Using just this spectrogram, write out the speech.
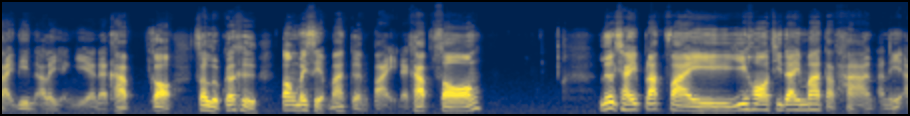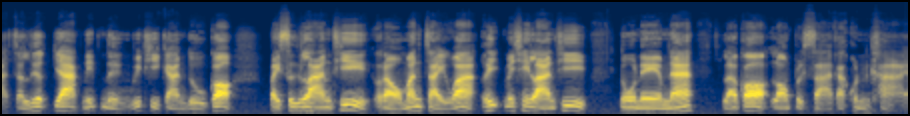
สายดินอะไรอย่างเงี้ยนะครับ ก็สรุปก็คือต้องไม่เสียบมากเกินไปนะครับสองเลือกใช้ปลั๊กไฟยี่ห้อที่ได้มาตรฐาน อันนี้อาจจะเลือกยากนิดหนึ่งวิธีการดูก็ ไปซื้อร้านที่เรามั่นใจว่าเอ้ยไม่ใช่ร้านที่โนเนมนะ แล้วก็ลองปรึกษากับคนขาย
